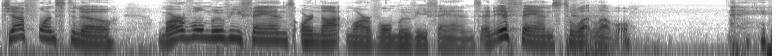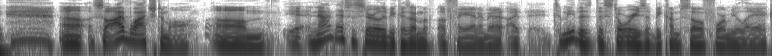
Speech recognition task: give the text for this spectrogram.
Jeff wants to know Marvel movie fans or not Marvel movie fans? And if fans, to what level? uh, so I've watched them all. Um, yeah, not necessarily because I'm a, a fan. I mean, I, to me, the, the stories have become so formulaic,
